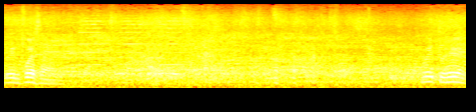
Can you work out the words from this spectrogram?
Wait for some. Ah. Wait to here.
